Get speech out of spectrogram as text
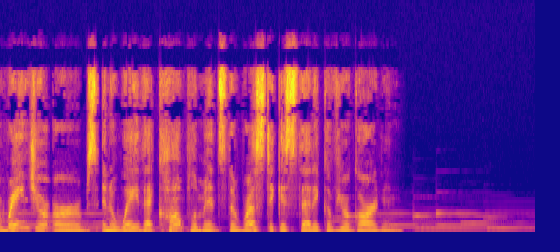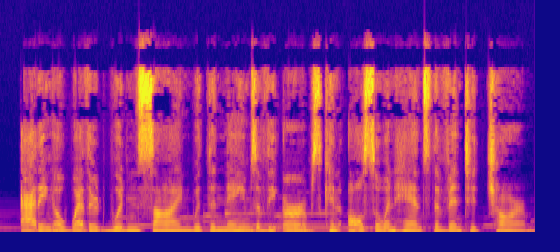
Arrange your herbs in a way that complements the rustic aesthetic of your garden. Adding a weathered wooden sign with the names of the herbs can also enhance the vintage charm.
